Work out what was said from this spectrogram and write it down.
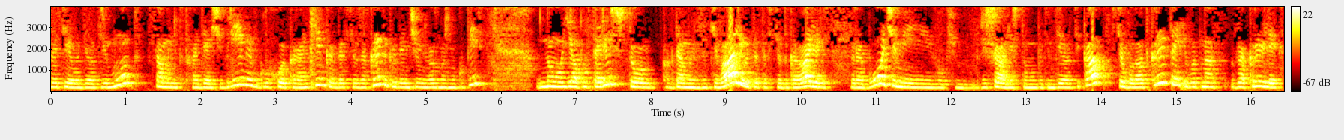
затеяла делать ремонт в самое неподходящее время, в глухой карантин, когда все закрыто, когда ничего невозможно купить. Но я повторюсь, что когда мы затевали вот это все, договаривались с рабочими, и, в общем, решали, что мы будем делать и как, все было открыто, и вот нас закрыли,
